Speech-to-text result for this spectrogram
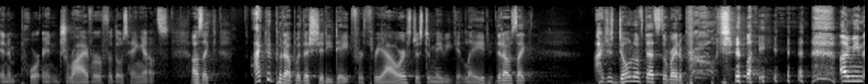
an important driver for those hangouts. I was like, I could put up with a shitty date for three hours just to maybe get laid. That I was like, I just don't know if that's the right approach. like, I mean,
